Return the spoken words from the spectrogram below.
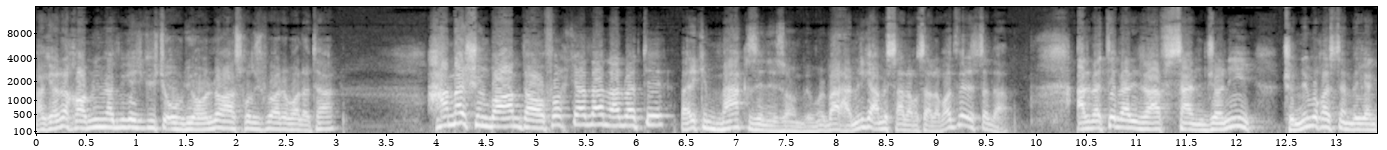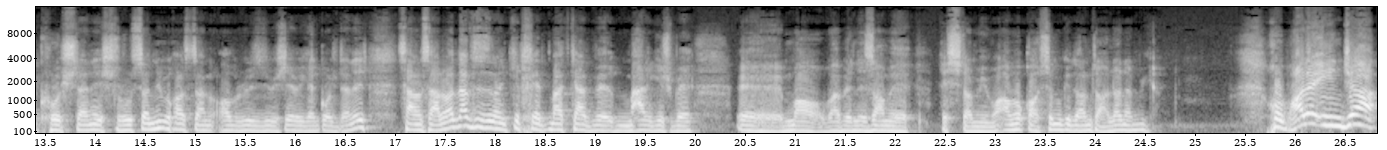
وگرنه خامنه‌ای میاد میگه که اولیاء الله از خودش باره بالاتر. همشون با هم توافق کردن البته برای که مغز نظام بمونه. بر همینی که همه سلام سلامات فرستادم البته برای رفسنجانی چون نمی‌خواستن بگن کشتنش روسا نمی‌خواستن آبروزی بشه بگن کشتنش سلام سلامات نفرستادن که خدمت کرد به مرگش به ما و به نظام اسلامی ما. اما قاسمی که دارم تا حالا نمیگم خب حالا اینجا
